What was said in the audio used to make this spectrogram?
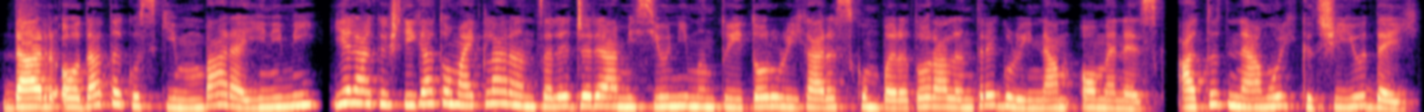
Dar, odată cu schimbarea inimii, el a câștigat o mai clară înțelegere a misiunii Mântuitorului ca răscumpărător al întregului neam omenesc, atât neamuri cât și iudei,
